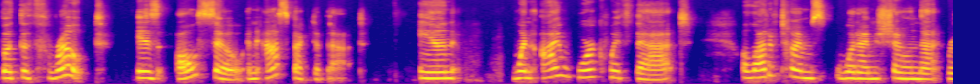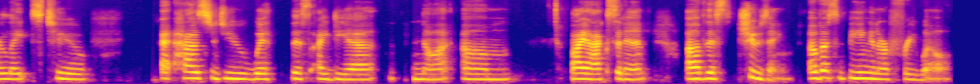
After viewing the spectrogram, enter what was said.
But the throat is also an aspect of that. And when I work with that, a lot of times what I'm shown that relates to it has to do with this idea not um, by accident of this choosing of us being in our free will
